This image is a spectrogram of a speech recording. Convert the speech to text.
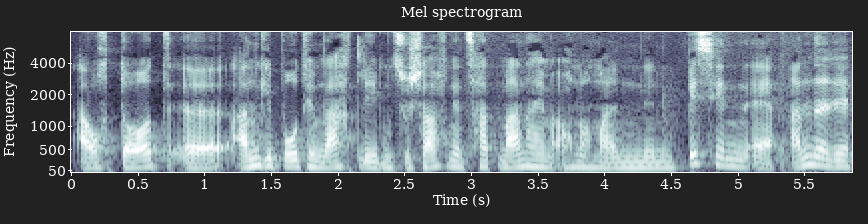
auch dort äh, Angebote im Nachtleben zu schaffen. Jetzt hat Mannheim auch noch mal ein bisschen äh, andere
